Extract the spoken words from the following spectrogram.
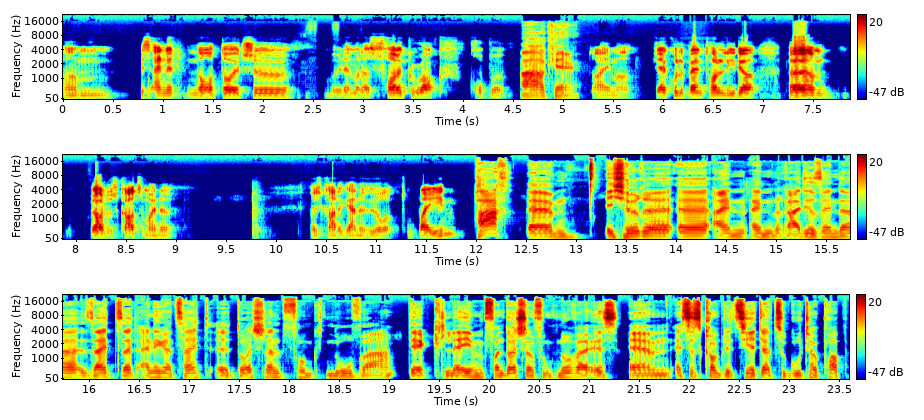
Ähm, ist eine norddeutsche, wie nennt man das, Folk-Rock-Gruppe, Ah, okay. sag ich mal. Sehr coole Band, tolle Lieder. Ähm, ja, das ist gerade so meine, was ich gerade gerne höre. Und bei Ihnen? Ach, ähm, ich höre äh, einen Radiosender seit, seit einiger Zeit, äh, Deutschlandfunk Nova. Der Claim von Deutschlandfunk Nova ist, ähm, es ist kompliziert, dazu guter Pop.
